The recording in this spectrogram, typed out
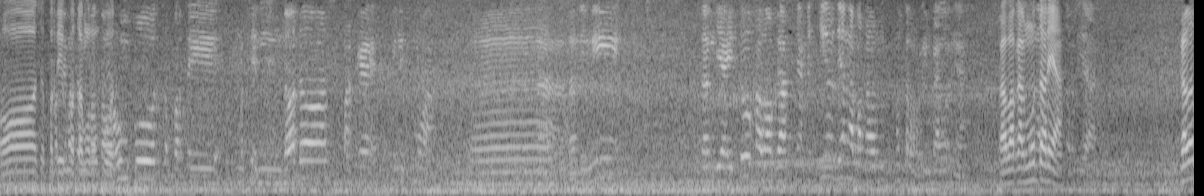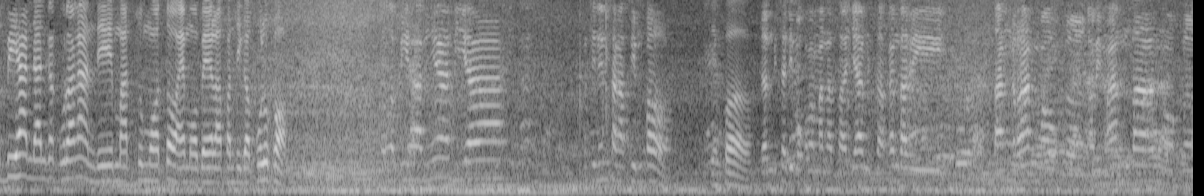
Oh, seperti mesin potong rumput. rumput, seperti mesin dodos, pakai ini semua. Hmm, Nah, dan ini dan dia itu kalau gasnya kecil dia nggak bakal muter impellernya. Gak bakal muter ya? Muter, iya. Kelebihan dan kekurangan di Matsumoto MOB 830 kok? Kelebihannya dia mesin ini sangat simpel. Simple. dan bisa dibawa ke mana saja misalkan dari Tangerang mau ke Kalimantan mau ke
